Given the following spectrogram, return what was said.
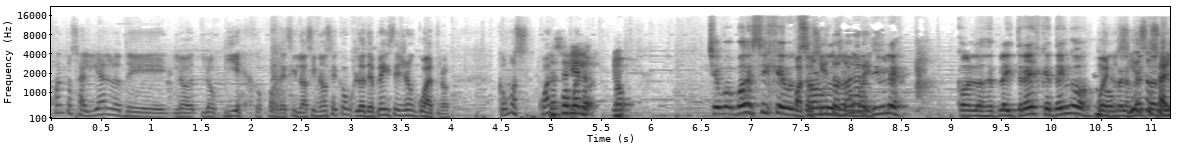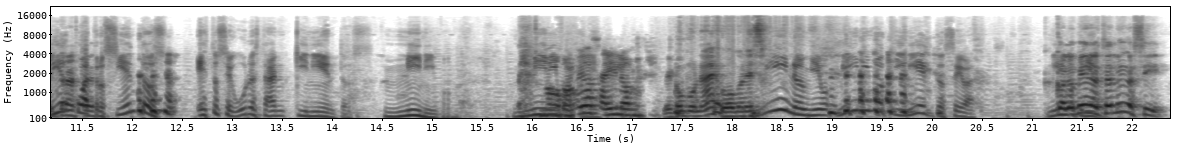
cuántos salían los de los, los viejos, por decirlo así? No sé cómo, los de PlayStation 4. ¿Cómo, No cuánto- salía lo, lo- Che, ¿vos decís que son 400 dólares. compatibles con los de Play 3 que tengo? ¿O Bueno, me los si meto eso traje? 400, estos seguro están 500. Mínimo. no, Mínimo. lo Me compro una Evo con eso. Mínimo, mínimo 500, Seba. Mínimo Colombiano, 500. te lo digo así.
